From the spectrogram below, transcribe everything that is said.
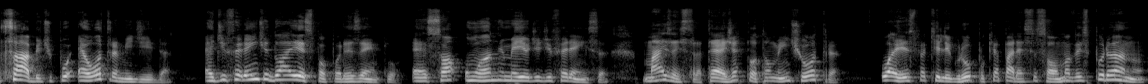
Sabe, tipo, é outra medida. É diferente do Aespa, por exemplo. É só um ano e meio de diferença. Mas a estratégia é totalmente outra. O Aespa é aquele grupo que aparece só uma vez por ano.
